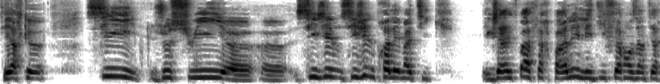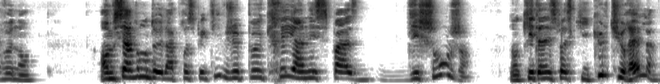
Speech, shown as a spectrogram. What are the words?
C'est-à-dire que si je suis, euh, euh, si j'ai si une problématique et que j'arrive pas à faire parler les différents intervenants, en me servant de la prospective, je peux créer un espace d'échange, donc qui est un espace qui est culturel,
